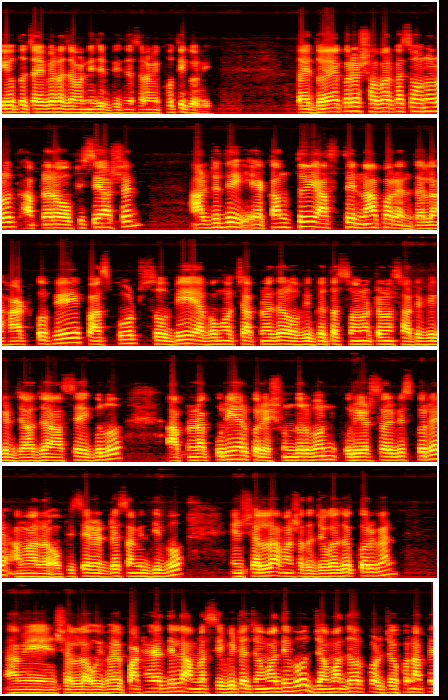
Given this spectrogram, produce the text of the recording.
কেউ তো চাইবে না যে আমার নিজের বিজনেসের আমি ক্ষতি করি। তাই দয়া করে সবার কাছে অনুরোধ, আপনারা অফিসে আসেন। আর যদি একান্তই আসতে না পারেন, তাহলে হার্ড কপি পাসপোর্ট ছবি এবং হচ্ছে আপনাদের অভিজ্ঞতা সনটন সার্টিফিকেট যা যা আছে এগুলো আপনারা কুরিয়ার করে, সুন্দরবন কুরিয়ার সার্ভিস করে আমার অফিসের অ্যাড্রেস আমি দিব। ইনশাল্লাহ আমার সাথে যোগাযোগ করবেন। আমি ইনশাল্লাহ ওইভাবে পাঠিয়ে দিলে আমরা সিভিটা জমা দিব। জমা দেওয়ার পর যখন আপনি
